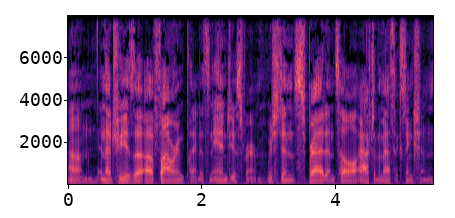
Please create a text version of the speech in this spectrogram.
Um, and that tree is a, a, flowering plant. It's an angiosperm, which didn't spread until after the mass extinction.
